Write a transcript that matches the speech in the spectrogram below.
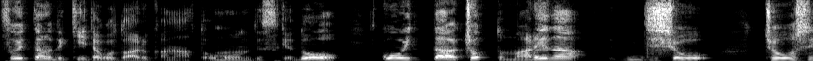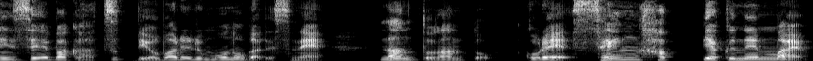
そういったので聞いたことあるかなと思うんですけど、こういったちょっと稀な事象、超新星爆発って呼ばれるものがですね、なんとなんと、これ1800年前、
